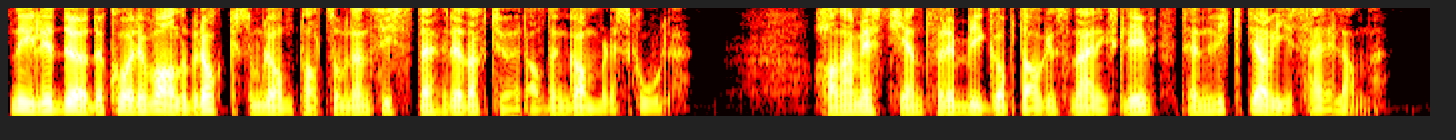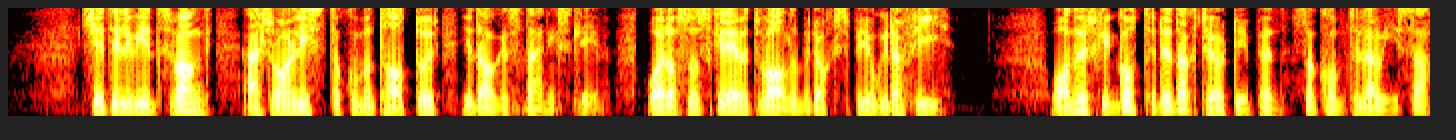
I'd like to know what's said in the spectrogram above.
Nylig døde Kåre Valebrokk, som ble omtalt som den siste redaktør av den gamle skole. Han er mest kjent for å bygge opp Dagens Næringsliv til en viktig avis her i landet. Kjetil Widsvang er journalist og kommentator i Dagens Næringsliv, og har også skrevet Valebrokks biografi. Og han husker godt redaktørtypen som kom til avisa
